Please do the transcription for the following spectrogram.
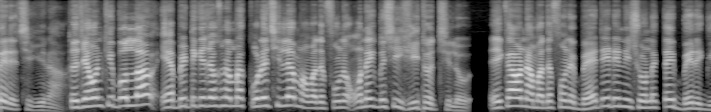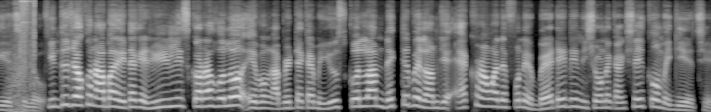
বেড়েছে কিনা। তো যেমন কি বললাম, এই আপডেটটিকে যখন আমরা করেছিলাম, আমাদের ফোনে অনেক বেশি হিট হচ্ছিল। এই কারণে আমাদের ফোনে ব্যাটারি জিনিস অনেকটাই বেড়ে গিয়েছিল। কিন্তু যখন আবার এটাকে রিলিজ করা হলো এবং আপডেটটাকে আমি ইউজ করলাম, দেখতে পেলাম যে এখন আমাদের ফোনে ব্যাটারি জিনিস অনেকাংশেই কমে গিয়েছে।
